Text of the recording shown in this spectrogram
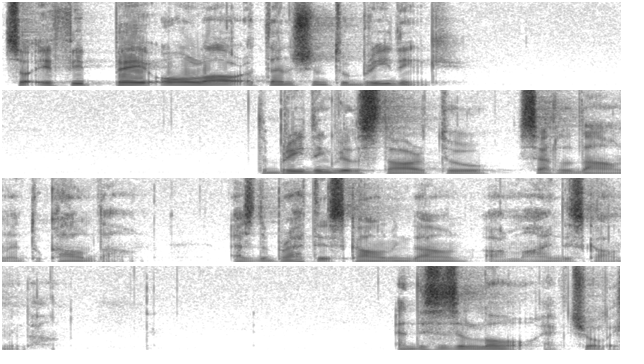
So if we pay all our attention to breathing, the breathing will start to settle down and to calm down. As the breath is calming down, our mind is calming down. And this is a law, actually.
